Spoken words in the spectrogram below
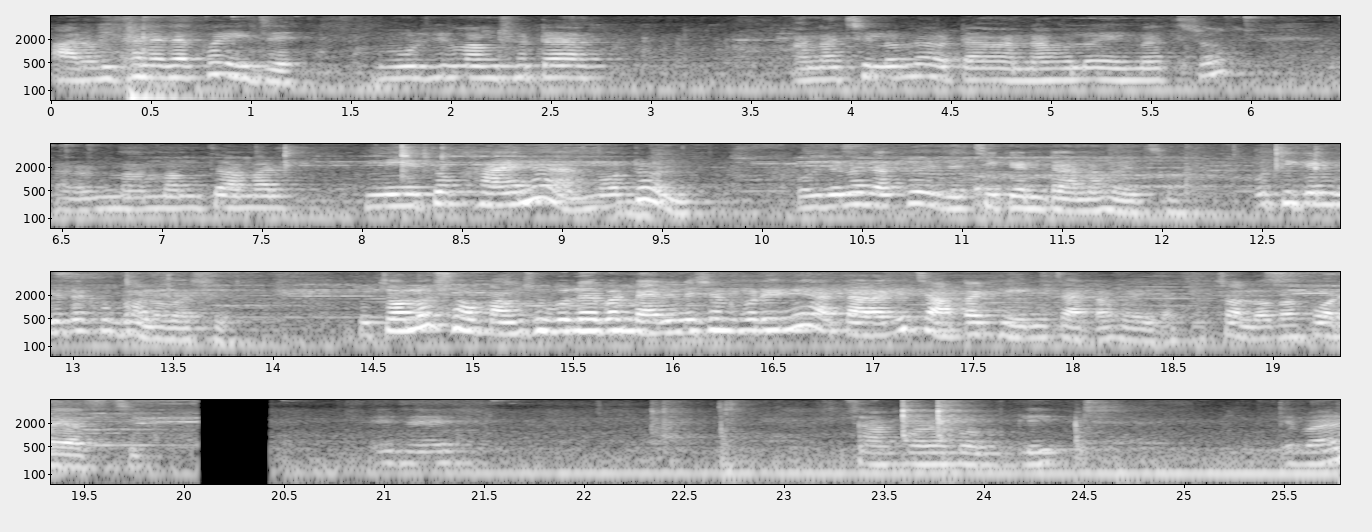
আর ওইখানে দেখো, এই যে মুরগির মাংসটা আনা ছিল না, ওটা আনা হলো এইমাত্র। কারণ মাম্মাম তো আমার মেয়ে তো খায় না মটন। ওই জন্য দেখো এই যে চিকেনটা আনা হয়েছে। ও চিকেন খেতে খুব ভালোবাসে। তো চলো সব মাংসগুলো এবার ম্যারিনেশন করে নিই আর তার আগে চাটা খেয়ে নিই চাটা হয়ে গেছে। চলো আবার পরে আসছি। এই যে চা করা কমপ্লিট এবার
